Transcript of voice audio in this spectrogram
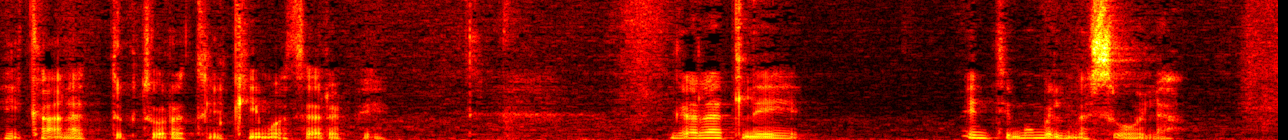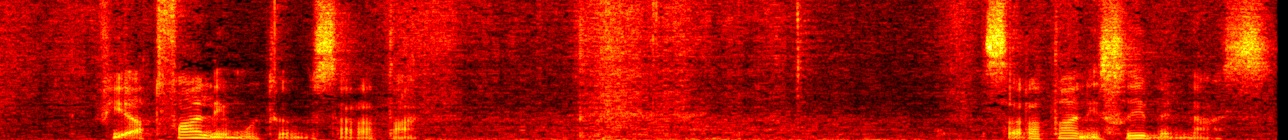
هي كانت دكتورة الكيموثيرابي قالت لي انت مو المسؤوله في أطفال يموتون بالسرطان السرطان يصيب الناس.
